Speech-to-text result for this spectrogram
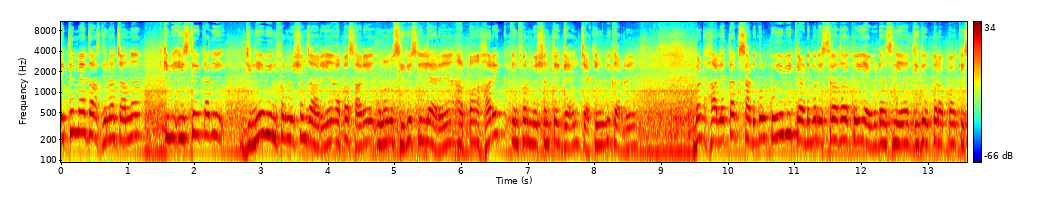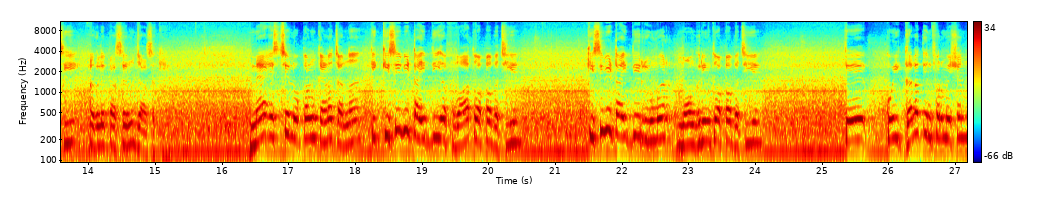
ਇੱਥੇ ਮੈਂ ਦੱਸ ਦੇਣਾ ਚਾਹੁੰਦਾ ਕਿ ਵੀ ਇਸ ਤਰੀਕਾ ਦੀ ਜਿੰਨੀਆਂ ਵੀ ਇਨਫੋਰਮੇਸ਼ਨਸ ਆ ਰਹੀਆਂ, ਆਪਾਂ ਸਾਰੇ ਉਹਨਾਂ ਨੂੰ ਸੀਰੀਅਸਲੀ ਲੈ ਰਹੇ ਹਾਂ। ਆਪਾਂ ਹਰ ਇੱਕ ਇਨਫੋਰਮੇਸ਼ਨ ਤੇ ਗਹਿਨ ਚੈਕਿੰਗ ਵੀ ਕਰ ਰਹੇ ਹਾਂ। ਬਟ ਹਾਲੇ ਤੱਕ ਸਾਡੇ ਕੋਲ ਕੋਈ ਵੀ ਕ੍ਰੈਡੀਬਲ ਇਸ ਤਰ੍ਹਾਂ ਦਾ ਕੋਈ ਐਵੀਡੈਂਸ ਨਹੀਂ ਹੈ, ਜਿਹਦੇ ਉੱਪਰ ਆਪਾਂ ਕਿਸੇ ਅਗਲੇ ਪਾਸੇ ਨੂੰ ਜਾ ਸਕੀਏ। ਮੈਂ ਇਸ 'ਚ ਲੋਕਾਂ ਨੂੰ ਕਹਿਣਾ ਚਾਹੁੰਦਾ ਕਿ ਕਿਸੇ ਵੀ ਟਾਈਪ ਦੀ ਅਫਵਾਹ ਤੋਂ ਆਪਾਂ ਬਚੀਏ, ਕਿਸੇ ਵੀ ਟਾਈਪ ਦੀ ਰੂਮਰ ਮੌਂਗਰਿੰਗ ਤੋਂ ਆਪਾਂ ਬਚੀਏ, ਤੇ ਕੋਈ ਗਲਤ ਇਨਫੋਰਮੇਸ਼ਨ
